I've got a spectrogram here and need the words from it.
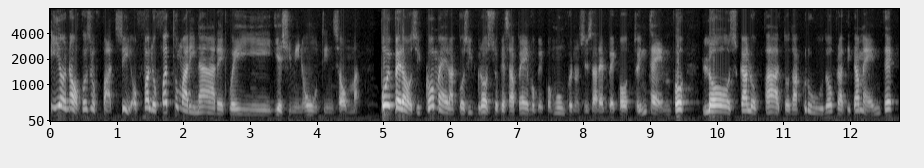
Io no, cosa ho fatto? Sì, ho fa- l'ho fatto marinare quei 10 minuti, insomma. Poi però, siccome era così grosso che sapevo che comunque non si sarebbe cotto in tempo, l'ho scaloppato da crudo praticamente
